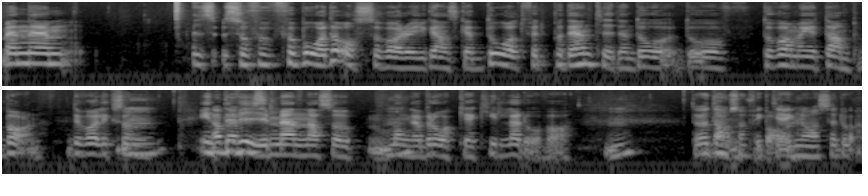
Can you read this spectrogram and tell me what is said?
Men ehm, så för, för båda oss så var det ju ganska dolt för på den tiden då, då, då var man ju ett dampbarn. Det var liksom, Mm. inte men vi men alltså många bråkiga killar då var, Mm. Det var de som fick diagnoser då.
